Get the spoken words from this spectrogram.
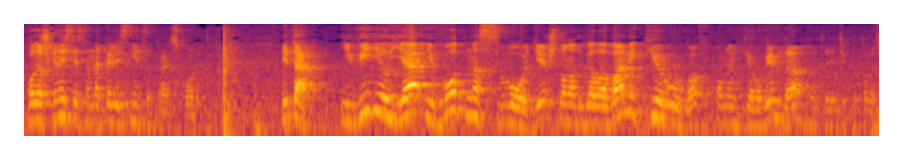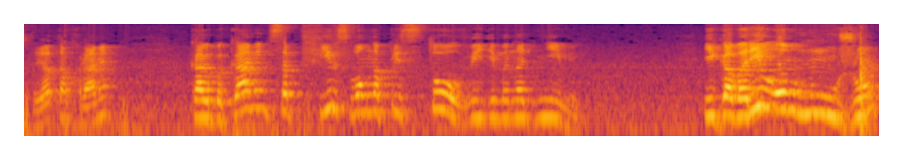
Ухода шхины, естественно, на колеснице происходит. Итак, и видел я, и вот на своде, что над головами керувов, помним керувим, да, это эти, которые стоят там в храме, как бы камень сапфир, словно престол, видимый над ними. И говорил он мужу,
